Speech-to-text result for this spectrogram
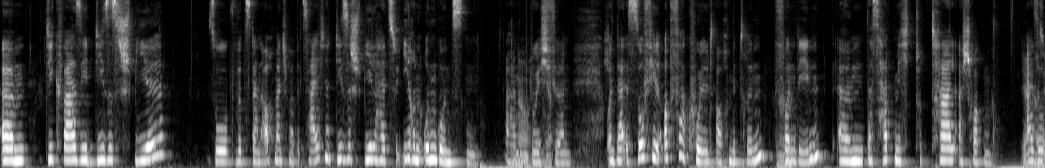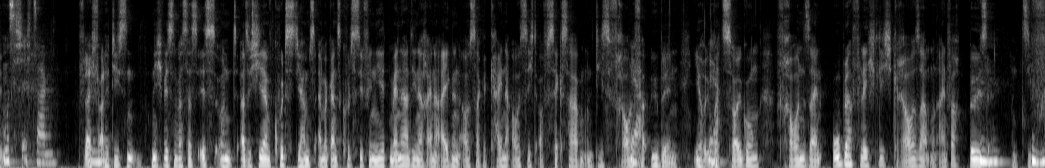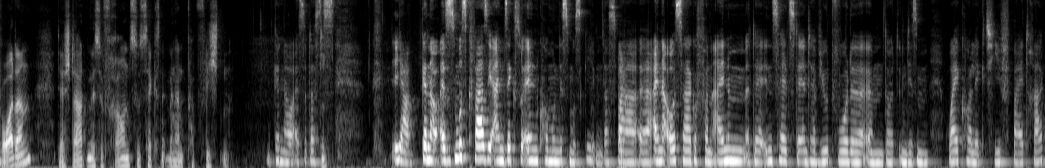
ähm, die quasi dieses Spiel, so wird es dann auch manchmal bezeichnet, dieses Spiel halt zu ihren Ungunsten ähm, Genau, ja. durchführen. Und da ist so viel Opferkult auch mit drin von denen. Ähm, das hat mich total erschrocken. Ja, also, also- muss ich echt sagen. Vielleicht für Mhm. alle, die es nicht wissen, was das ist. Und also hier kurz, die haben es einmal ganz kurz definiert. Männer, die nach einer eigenen Aussage keine Aussicht auf Sex haben und dies Frauen Ja. verübeln. Ihre Ja. Überzeugung, Frauen seien oberflächlich, grausam und einfach böse. Mhm. Und sie fordern, der Staat müsse Frauen zu Sex mit Männern verpflichten. Genau, also das ist, ja, genau, also es muss quasi einen sexuellen Kommunismus geben. Das war äh, eine Aussage von einem der Incels, der interviewt wurde, ähm, dort in diesem Y-Kollektiv-Beitrag.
